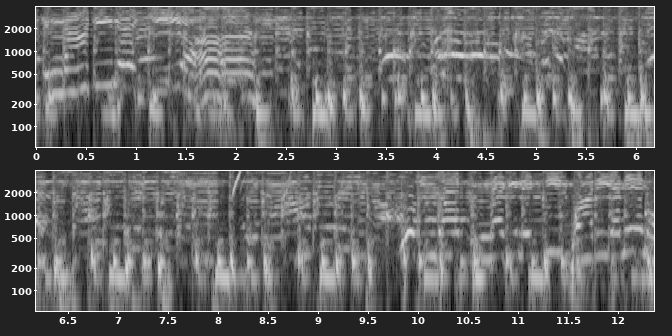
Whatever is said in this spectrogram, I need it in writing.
చిన్నాగి రెడ్డి చిన్నగి రెడ్డి భార్య నేను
